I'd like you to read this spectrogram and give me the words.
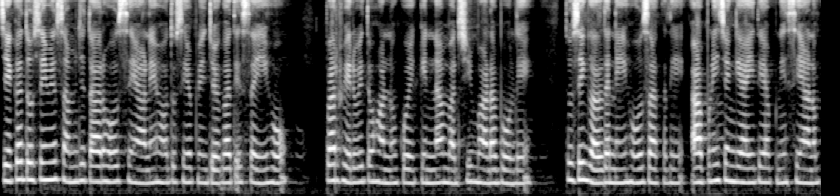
ਜੇਕਰ ਤੁਸੀਂ ਵੀ ਸਮਝਦਾਰ ਹੋ, ਸਿਆਣੇ ਹੋ, ਤੁਸੀਂ ਆਪਣੀ ਜਗ੍ਹਾ ਤੇ ਸਹੀ ਹੋ, ਪਰ ਫਿਰ ਵੀ ਤੁਹਾਨੂੰ ਕੋਈ ਕਿੰਨਾ ਮਰਜ਼ੀ ਮਾੜਾ ਬੋਲੇ, ਤੁਸੀਂ ਗਲਤ ਨਹੀਂ ਹੋ ਸਕਦੇ। ਆਪਣੀ ਚੰਗਿਆਈ ਤੇ ਆਪਣੀ ਸਿਆਣਪ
